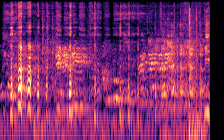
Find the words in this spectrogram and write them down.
삐.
